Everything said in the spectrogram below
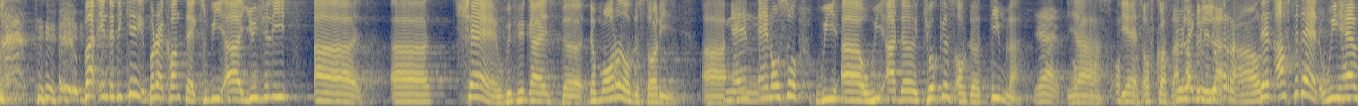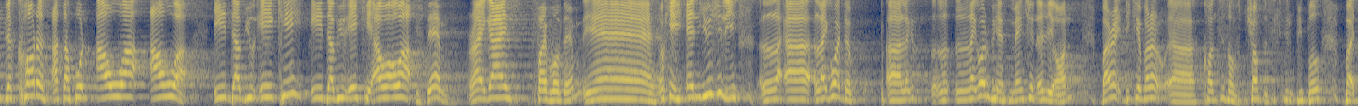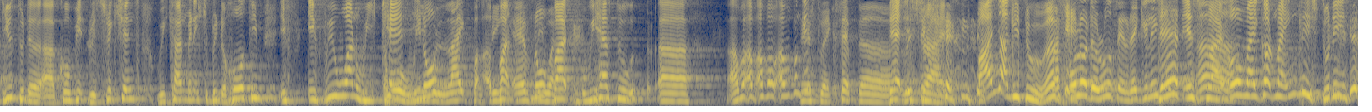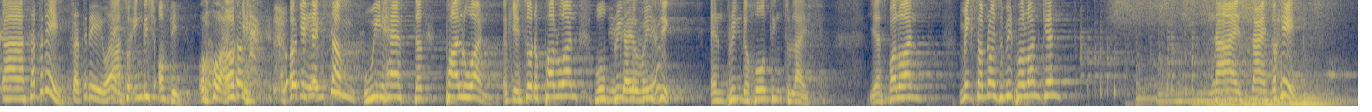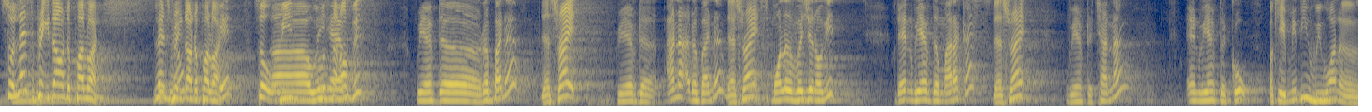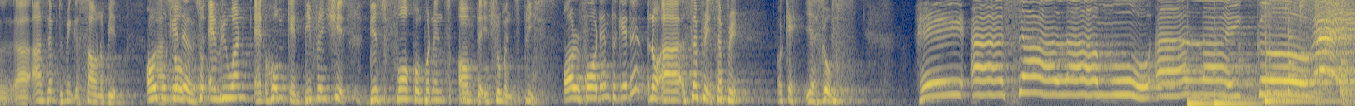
but in the DK Barat context, we are usually uh, uh, share with you guys the the moral of the story. Uh, and Hmm. and also we are we are the jokers of the team lah. Yeah, of Yeah. course, of yes, course. of course. You like to joke around. Then after that, we have the chorus ataupun awak awak. A W A K A W A K awak awak. It's them. Right, guys. Five of them. Yes. Okay. And usually, like, uh, like what the uh, like like what we have mentioned earlier on, Barat DK Barat uh, consists of 12 to 16 people. But due to the uh, COVID restrictions, we can't manage to bring the whole team. If if we want, we can. Oh, we you know. would like to but, bring but no, but we have to. Uh, apa apa apa apa We have to accept the That is right. Banyak gitu. Must follow the rules and regulations. That is Ah. right. Oh my God, my English today is uh, Saturday. Saturday, why? Ah, so English off day. Oh, I thought- okay. Thought okay, next MC. up we have the paluan. Okay, so the paluan will This bring the here? And bring the whole thing to life. Yes, paluan. Make some noise a bit, paluan, can? Nice, nice. Okay. So let's break down the paluan. Let's break down the paluan. Okay. So we Uh, we will start have- off with. We have the rebana. That's right. We have the anak rebana. That's right. Smaller version of it. Then we have the maracas. That's right. We have the canang. And we have the go. Okay, maybe we want to uh, ask them to make a sound a bit. All Uh, so, together. so everyone at home can differentiate these four components of the instruments, please. All four of them together? No, uh, separate, separate. Okay, Yes, let's go. please. Hey, assalamu alaikum. I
